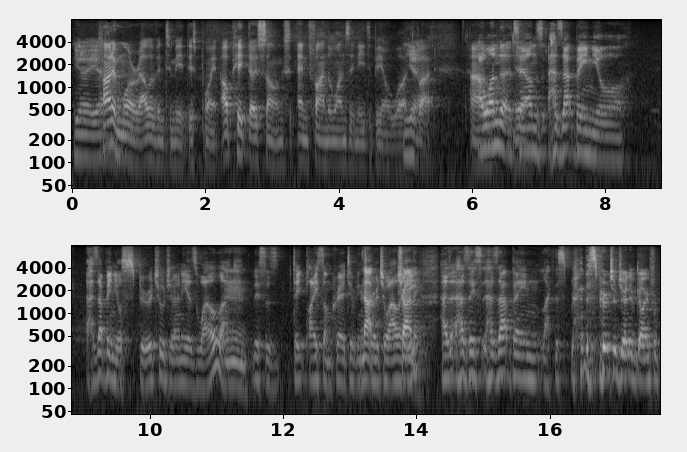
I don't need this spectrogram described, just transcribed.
yeah, yeah, kind of more relevant to me at this point. I'll pick those songs and find the ones that need to be on what. Yeah. But um, I wonder. It yeah. sounds. Has that been your? Has that been your spiritual journey as well? Like Mm. this is deep place on creativity and No, spirituality. Has has this has that been like the the spiritual journey of going from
